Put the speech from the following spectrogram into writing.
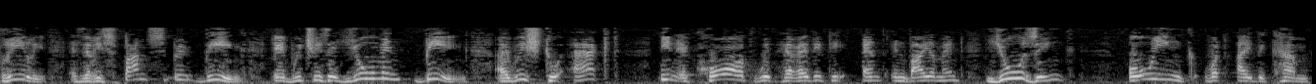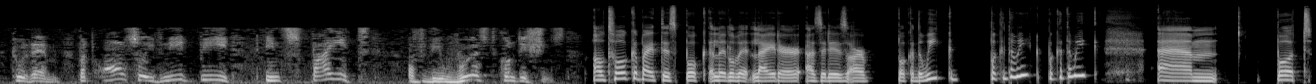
freely as a responsible being, eh, which is a human being. I wish to act in accord with heredity and environment using owing what I become to them, but also, if need be, in spite of the worst conditions. I'll talk about this book a little bit later, as it is our book of the week, book of the week, book of the week. Um, but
